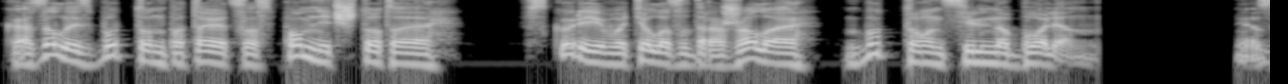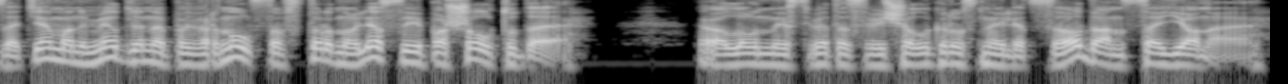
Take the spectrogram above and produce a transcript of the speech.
Казалось, будто он пытается вспомнить что-то, вскоре его тело задрожало, будто он сильно болен. Затем он медленно повернулся в сторону леса и пошел туда. Лунный свет освещал грустное лицо Дан Сайона.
